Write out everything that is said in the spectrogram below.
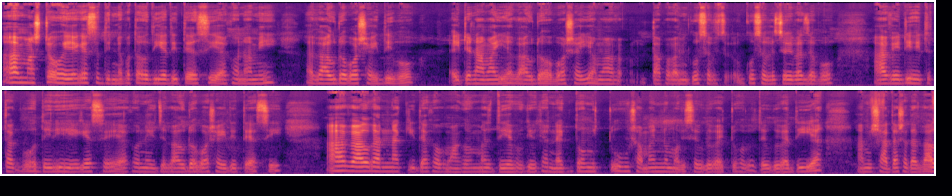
আর মাছটাও হয়ে গেছে ধনে পাতাও দিয়ে দিতে আসি এখন আমি বাউডা বসাই দিব। এইটা নামাইয়া বাউডা বসাই আমার তারপর আমি গোসল, গোসলে চইবা যাব। আর রেডি হইতে থাকব, দেরি হয়ে গেছে, এখন এই যে বাউডা বসাই দিতে আসি আর বাউ রান্না কি দেখাবো? মাগুর মাছ দিয়ে এখানে একদম একটু সামান্য মরিচের গুঁড়া, একটু হলুদের গুঁড়া দিয়ে আমি সাদা সাদা বাউ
